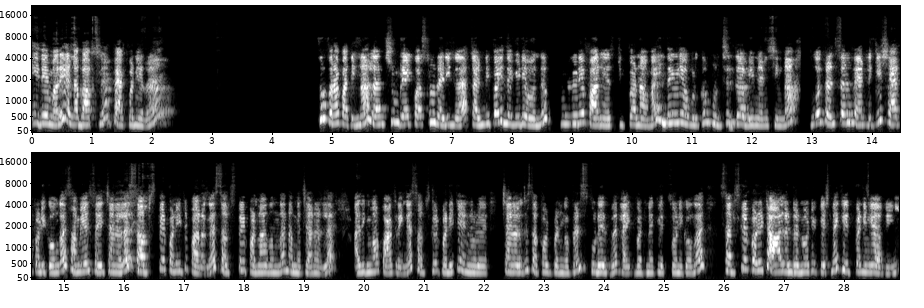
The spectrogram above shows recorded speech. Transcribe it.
இதே மாதிரி எல்லா பாக்ஸ்லயும் பேக் பண்ணிடுறேன். சூப்பரா பாத்தீங்கன்னா லஞ்சும் பிரேக்ஃபாஸ்டும் ரெடிங்க கண்டிப்பா இந்த வீடியோ வந்து ஃபுல் வீடியோ பாருங்க. ஸ்கிப் பண்ணாம இந்த வீடியோ உங்களுக்கு பிடிச்சிருக்கு அப்படின்னு நினைச்சீங்கன்னா உங்க ஃப்ரெண்ட்ஸ் அண்ட் ஃபேமிலிக்கு ஷேர் பண்ணிக்கோங்க. சமையல் சை சேனல்ல சப்ஸ்கிரைப் பண்ணிட்டு பாருங்க. சப்ஸ்கிரைப் பண்ணாதவங்க தான் நம்ம சேனல்ல அதிகமா பாக்குறீங்க. சப்ஸ்கிரைப் பண்ணிட்டு என்னோட சேனலுக்கு சப்போர்ட் பண்ணுங்க ஃப்ரெண்ட்ஸ் கூட இருக்கிற லைக் பட்டனை கிளிக் பண்ணிக்கோங்க. சப்ஸ்கிரைப் பண்ணிட்டு ஆல் என்ற நோட்டிபிகேஷனை கிளிக் பண்ணீங்க அப்படின்னு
